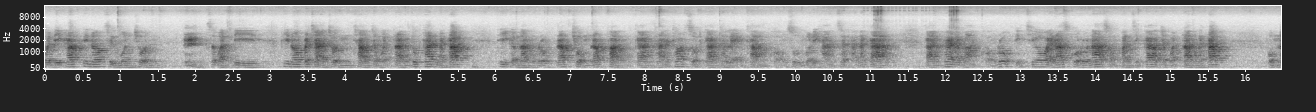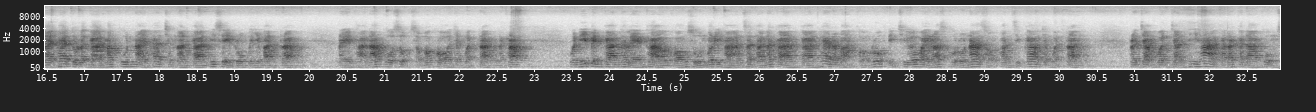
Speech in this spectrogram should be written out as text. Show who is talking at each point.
Speaker 1: สวัสดีครับ พี่น้องสื่อมวลชน สวัสดี พี่น้องประชาชนชาวจังหวัดตรังทุกท่านนะครับ ที่กำลังรับชมรับฟังการถ่ายทอดสดการแถลงข่าวของศูนย์บริหารสถานการณ์ การแพร่ระบาดของโรคติดเชื้อไวรัสโคโรนา 2019 จังหวัดตรังนะครับ ผมนายแพทย์ตุลการมักคุ้นนายแพทย์ชำนาญการพิเศษโรงพยาบาลตรัง ในฐานะโฆษกสบคจังหวัดตรังนะครับ วันนี้เป็นการแถลงข่าวของศูนย์บริหารสถานการณ์การแพร่ระบาดของโรคติดเชื้อไวรัสโคโรนา 2019 จังหวัดตรัง ประจำวันจันทร์ที่ 5 กรกฎาคม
